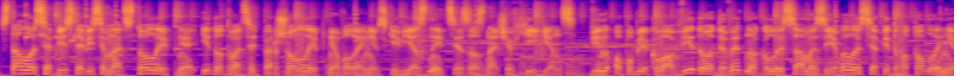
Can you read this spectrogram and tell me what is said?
Сталося після 18 липня і до 21 липня в Оленівській в'язниці, зазначив Хіггінс. Він опублікував відео, де видно, коли саме з'явилися підготовлені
